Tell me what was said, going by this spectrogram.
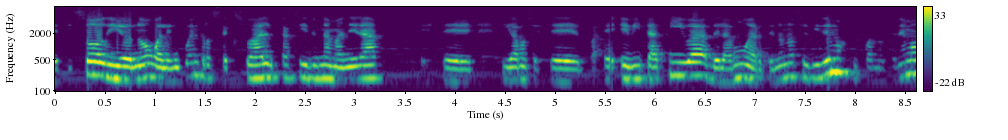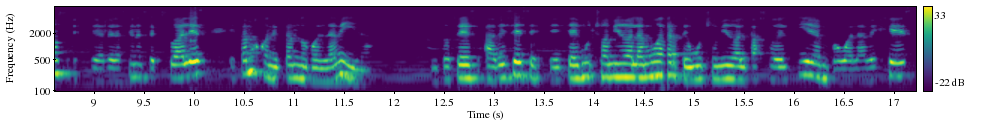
episodio, ¿no? O al encuentro sexual casi de una manera este, digamos, este, evitativa de la muerte. No nos olvidemos que cuando tenemos este, relaciones sexuales estamos conectando con la vida. Entonces, a veces, este, si hay mucho miedo a la muerte, mucho miedo al paso del tiempo o a la vejez,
